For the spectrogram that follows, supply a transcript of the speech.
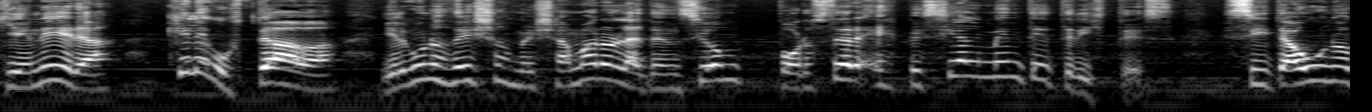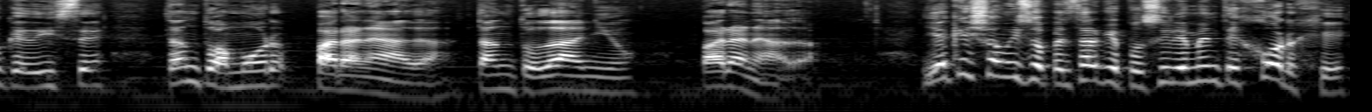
quién era, qué le gustaba y algunos de ellos me llamaron la atención por ser especialmente tristes. Cita uno que dice, tanto amor para nada, tanto daño para nada. Y aquello me hizo pensar que posiblemente Jorge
